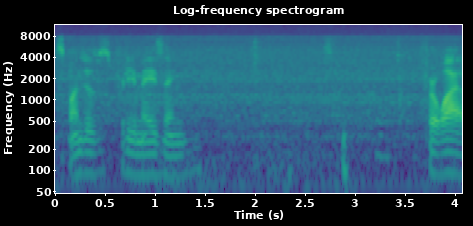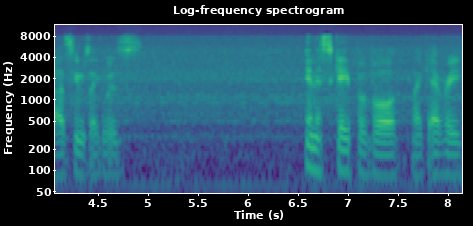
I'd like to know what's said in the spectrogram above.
sponges was pretty amazing. For a while, it seems like it was inescapable, like every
